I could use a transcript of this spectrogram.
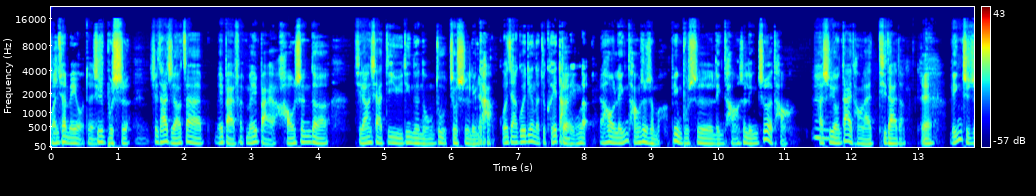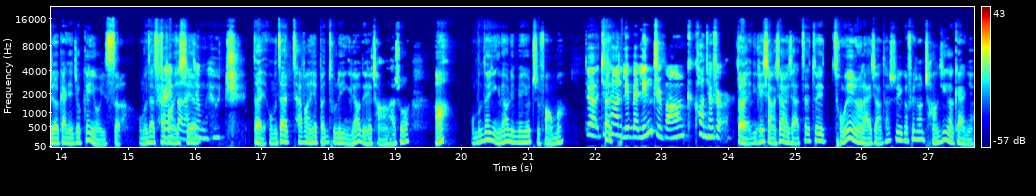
完全没有对其实不是，其实它只要在每百分每百毫升的体量下低于一定的浓度就是零卡。国家规定的就可以打零了。然后零糖是什么？并不是零糖，是零蔗糖，它是用代糖来替代的。对，零脂这个概念就更有意思了。我们在采访一些。对，我们在采访一些本土的饮料的一些厂商，他说啊，我们的饮料里面有脂肪吗？对啊，就像零零脂肪矿泉水儿。对，你可以想象一下，在对从业人员来讲，它是一个非常常见的概念，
